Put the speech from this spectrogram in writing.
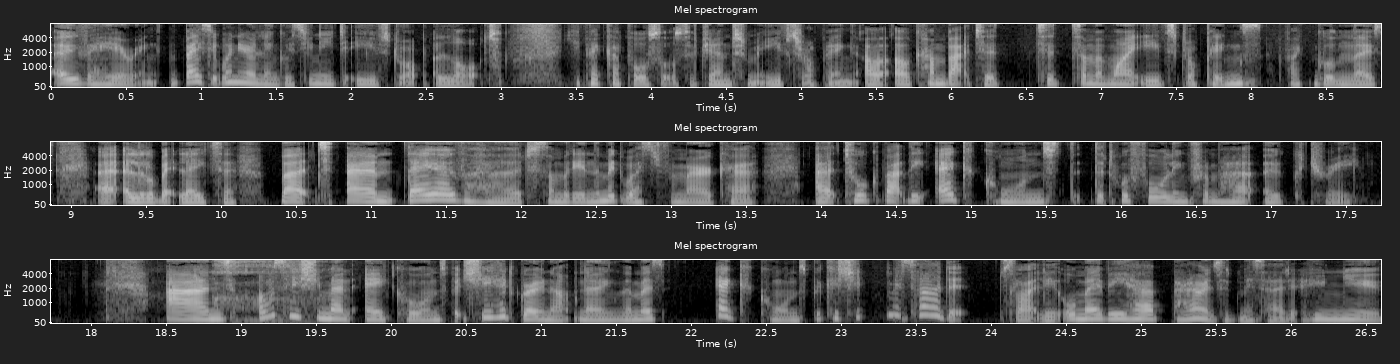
overhearing. Basically, when you're a linguist, you need to eavesdrop a lot. You pick up all sorts of gems from eavesdropping. I'll, I'll come back to to some of my eavesdroppings, if I can call them those, uh, a little bit later. But um, they overheard somebody in the Midwest of America uh, talk about the egg corns that, that were falling from her oak tree. And obviously, she meant acorns, but she had grown up knowing them as eggcorns because she'd misheard it slightly, or maybe her parents had misheard it. Who knew?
